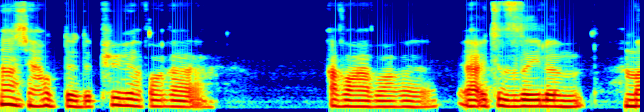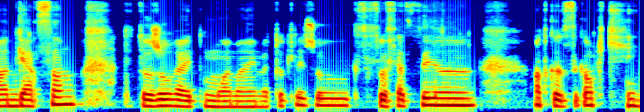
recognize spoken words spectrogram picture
Ah, j'ai hâte de ne plus avoir à, avoir, avoir euh, à utiliser le mode garçon, de toujours être moi-même tous les jours, que ce soit facile. En tout cas, c'est compliqué.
